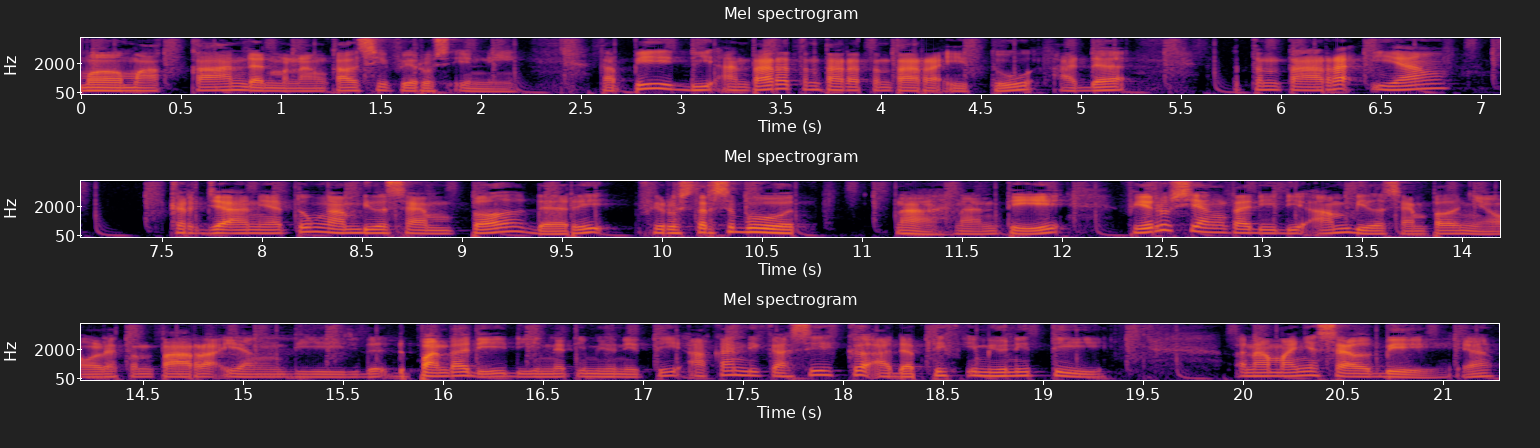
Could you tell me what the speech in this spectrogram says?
memakan dan menangkal si virus ini. Tapi di antara tentara-tentara itu ada tentara yang kerjaannya tuh ngambil sampel dari virus tersebut. Nah, nanti virus yang tadi diambil sampelnya oleh tentara yang di de- depan tadi di innate immunity akan dikasih ke adaptive immunity. Namanya sel B ya.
